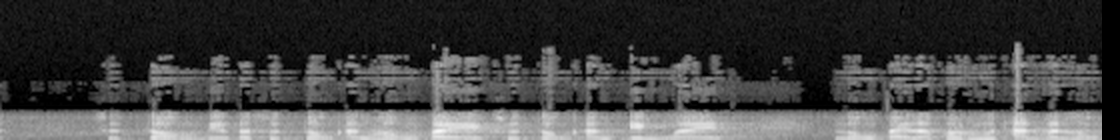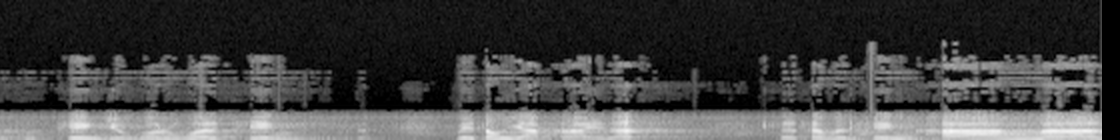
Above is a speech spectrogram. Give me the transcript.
ๆสุดโต่งเดี๋ยวก็สุดโต่งข้างหลงไป สุดโต่งข้างเพ่งไว้ หลงไปเราก็รู้ทันว่าหลง เพ่งอยู่ก็รู้ว่าเพ่งไม่ต้องอยากหายนะ แต่ถ้ามันเพ่งค้างนาน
